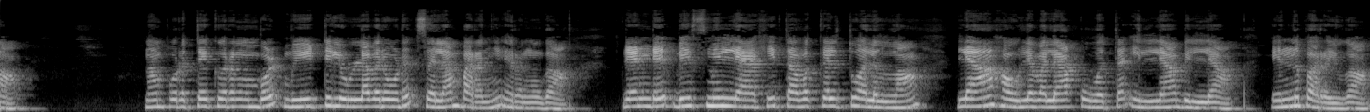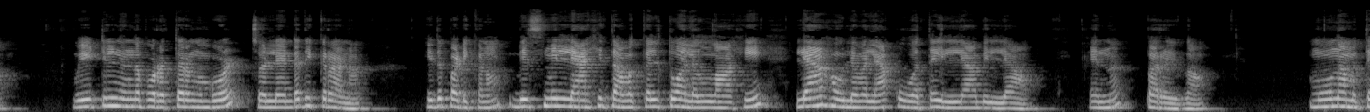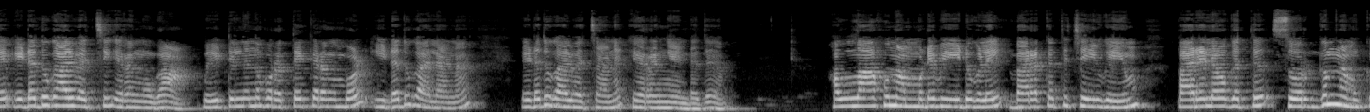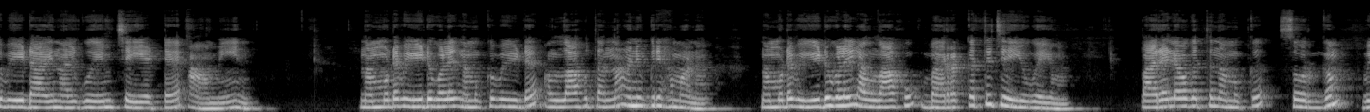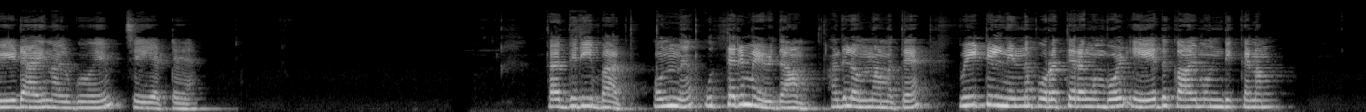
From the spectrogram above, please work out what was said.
നാം പുറത്തേക്ക് ഇറങ്ങുമ്പോൾ വീട്ടിലുള്ളവരോട് സലാം പറഞ്ഞ് ഇറങ്ങുക. രണ്ട് ബിസ്മില്ലാഹി തവക്കൽത്തു അലല്ലാ ലാ ഹൗല വലാ കുവത്ത ഇല്ലാ ബില്ല എന്ന് പറയുക. വീട്ടിൽ നിന്ന് പുറത്തിറങ്ങുമ്പോൾ ചൊല്ലേണ്ട ദിക്റാണ്. ഇത് പഠിക്കണം. ബിസ്മില്ലാഹി തവക്കൽത്തു അലല്ലാഹി ലാ ഹൗല വലാ കുവത്ത ഇല്ലാ ബില്ല എന്ന് പറയുക. മൂന്നാമത്തെ ഇടതുകാൽ വെച്ച് ഇറങ്ങുക. വീട്ടിൽ നിന്ന് പുറത്തേക്ക് ഇറങ്ങുമ്പോൾ ഇടതുകാലാണ് ഇടതുകാൽ വെച്ചാണ് ഇറങ്ങേണ്ടത്. അള്ളാഹു നമ്മുടെ വീടുകളിൽ ബറക്കത്ത് ചെയ്യുകയും പരലോകത്ത് സ്വർഗം നമുക്ക് വീടായി നൽകുകയും ചെയ്യട്ടെ. ആമീൻ. നമ്മുടെ വീടുകളിൽ നമുക്ക് വീട് അള്ളാഹു തന്ന അനുഗ്രഹമാണ്. നമ്മുടെ വീടുകളിൽ അള്ളാഹു ബറക്കത്ത് ചെയ്യുകയും പരലോകത്ത് നമുക്ക് സ്വർഗം വീടായി നൽകുകയും ചെയ്യട്ടെ. തദ്രീബാത്ത്. ഒന്ന് ഉത്തരം എഴുതാം. അതിലൊന്നാമത്തെ വീട്ടിൽ നിന്ന് പുറത്തിറങ്ങുമ്പോൾ ഏത് കാൽ മുന്തിക്കണം?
